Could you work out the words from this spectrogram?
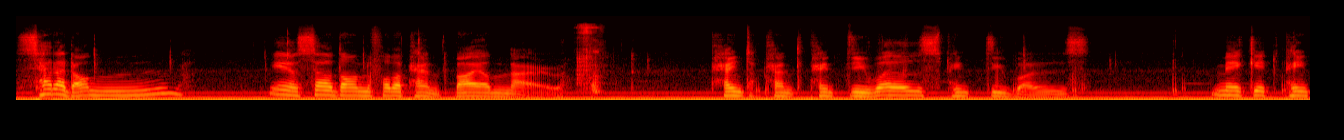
Celadon. Yes, Celadon for the paint by now. Paint, paint, paint the walls, paint the walls. Make it paint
